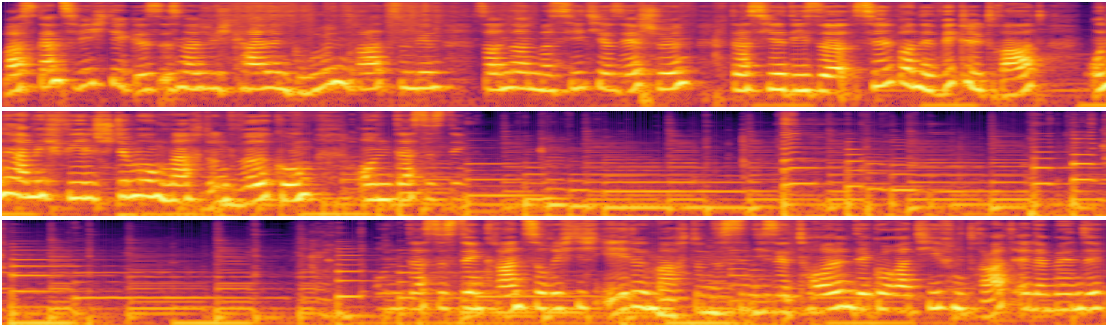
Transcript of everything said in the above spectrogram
was ganz wichtig ist, ist natürlich keinen grünen Draht zu nehmen, sondern man sieht hier sehr schön, dass hier dieser silberne Wickeldraht unheimlich viel Stimmung macht und Wirkung und dass es den dass es den Kranz so richtig edel macht. Und das sind diese tollen dekorativen Drahtelemente.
